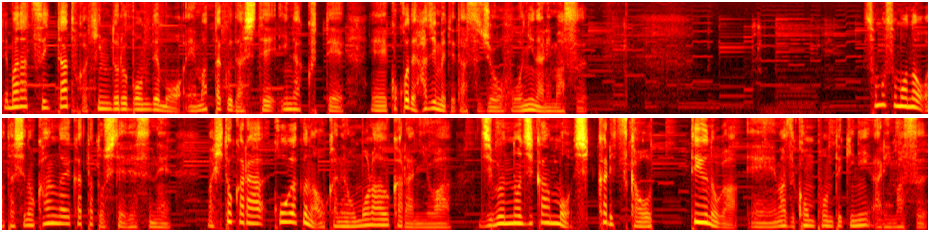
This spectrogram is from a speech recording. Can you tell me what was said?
でまだ Twitter とか Kindle 本でも、えー、全く出していなくて、えー、ここで初めて出す情報になります。そもそもの私の考え方としてですね、まあ、人から高額なお金をもらうからには自分の時間もしっかり使おうっていうのが、えー、まず根本的にあります。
